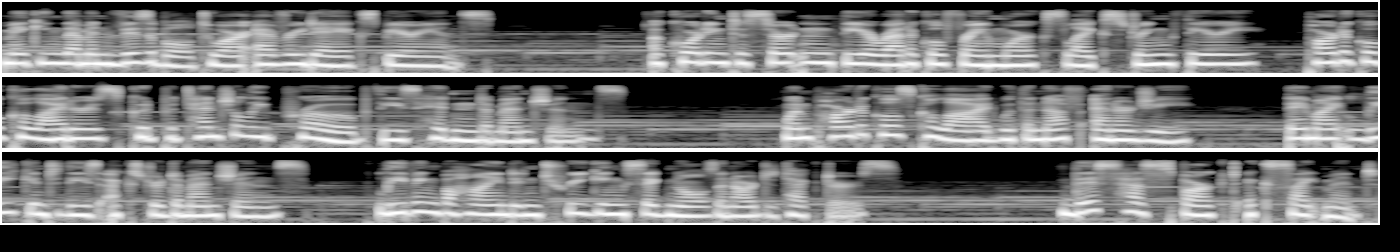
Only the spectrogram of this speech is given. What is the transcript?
making them invisible to our everyday experience. According to certain theoretical frameworks like string theory, particle colliders could potentially probe these hidden dimensions. When particles collide with enough energy, they might leak into these extra dimensions, leaving behind intriguing signals in our detectors. This has sparked excitement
